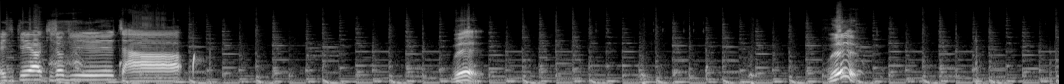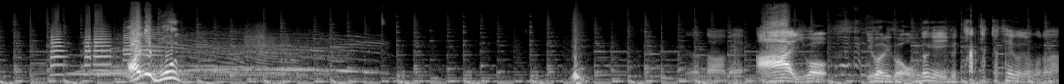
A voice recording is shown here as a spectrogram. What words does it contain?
에이케야 기저귀. 자. 왜? 왜? 아니 뭐 그런 다음에 아 이거 이거 이거 엉덩이에 이거 탁탁탁 해거는구나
